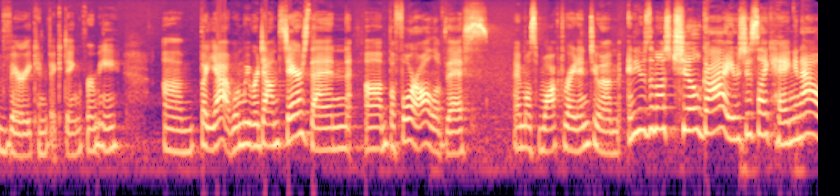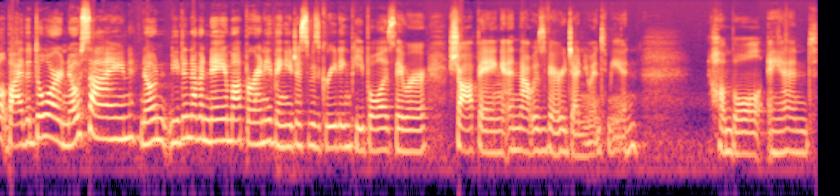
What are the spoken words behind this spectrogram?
very convicting for me. Um, but yeah, when we were downstairs, then um, before all of this, I almost walked right into him, and he was the most chill guy. He was just like hanging out by the door, no sign, no, he didn't have a name up or anything. He just was greeting people as they were shopping, and that was very genuine to me and humble. And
